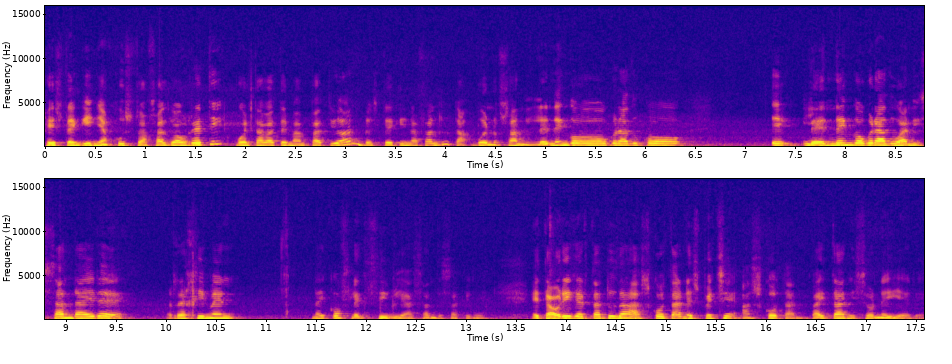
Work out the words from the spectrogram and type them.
Geizten ginen justu afaldu aurretik, buelta bat eman patioan, besteekin afaldu, eta, bueno, zan, lehenengo graduko, e, lehenengo graduan izan da ere, regimen nahiko flexiblea zan dezakegu. Eta hori gertatu da askotan, espetxe askotan, baita gizonei ere.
